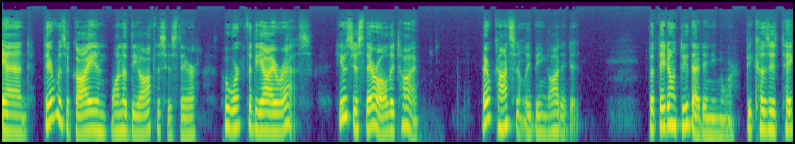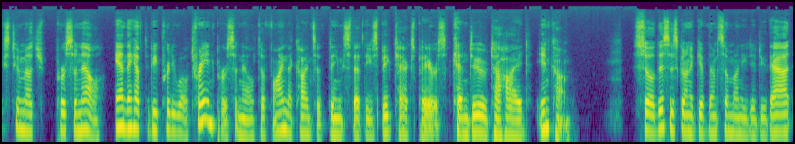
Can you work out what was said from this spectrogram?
and there was a guy in one of the offices there who worked for the IRS. He was just there all the time. They were constantly being audited. But they don't do that anymore because it takes too much personnel and they have to be pretty well trained personnel to find the kinds of things that these big taxpayers can do to hide income. So this is going to give them some money to do that.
